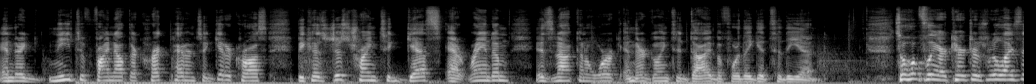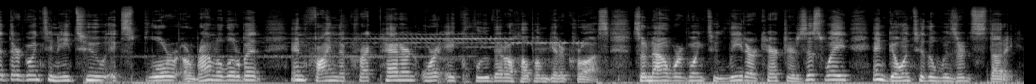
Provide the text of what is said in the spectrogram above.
and they need to find out their correct pattern to get across because just trying to guess at random is not going to work and they're going to die before they get to the end. So hopefully our characters realize that they're going to need to explore around a little bit and find the correct pattern or a clue that'll help them get across. So now we're going to lead our characters this way and go into the wizard's study.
